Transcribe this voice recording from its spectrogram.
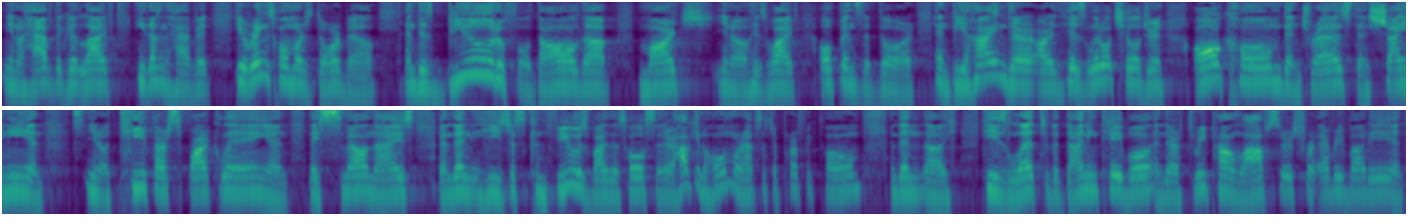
you know, have the good life. He doesn't have it. He rings Homer's doorbell, and this beautiful, dolled up Marge, you know, his wife, opens the door, and behind her are his little children, all combed and dressed and shiny, and you know, teeth are sparkling, and they smell nice. And then he's just confused by this whole scenario. How can Homer have such a perfect home? And then uh, he's led to the dining table, and there are three pound lobsters for everybody. And,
